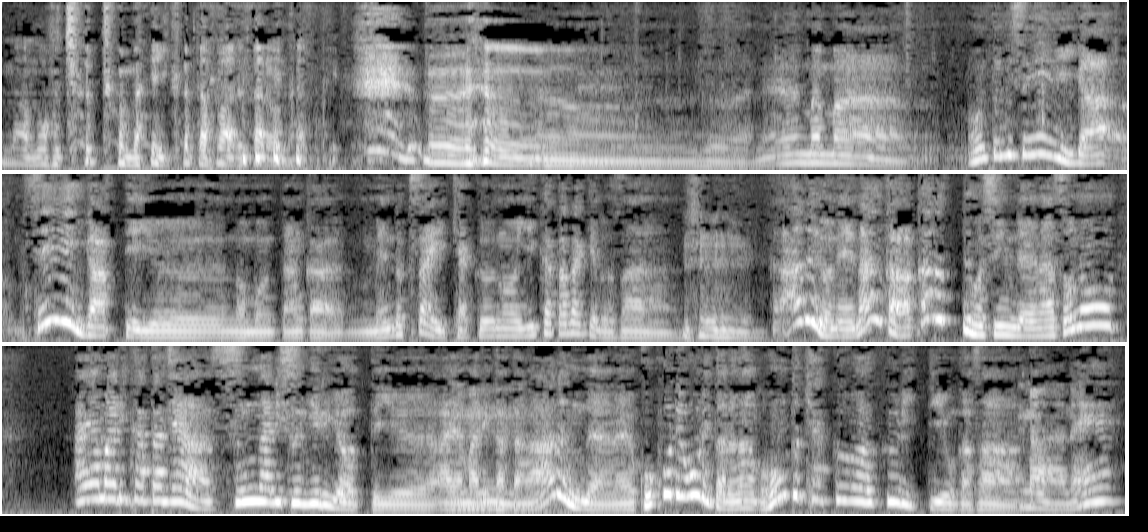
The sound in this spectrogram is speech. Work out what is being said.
まあもうちょっとうまい言い方もあるだろうなっていう。ううん。ん。そうだね。まあまあ、本当に誠意が、誠意がっていうのもなんかめんどくさい客の言い方だけどさ、あるよね。なんか分かるってほしいんだよな。その、謝り方じゃすんなりすぎるよっていう謝り方があるんだよね。ここで降りたらなんかほんと客が不利っていうかさ、まあね。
